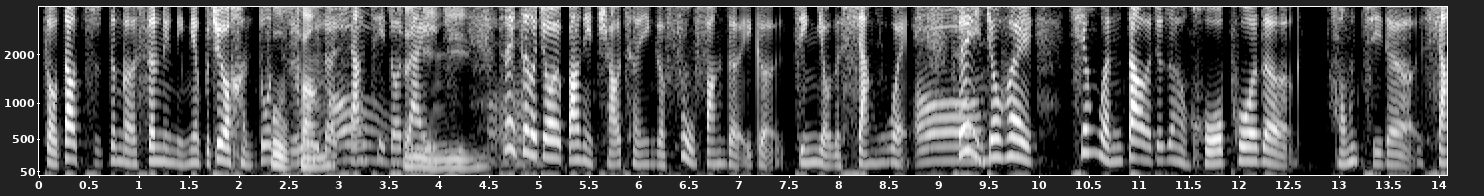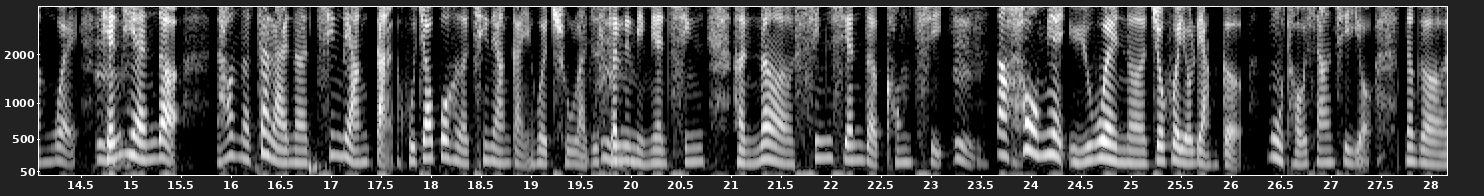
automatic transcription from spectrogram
走到植那个森林里面，不就有很多植物方的香气都森林在一起，所以这个就会帮你调成一个复方的一个精油的香味，哦，所以你就会先闻到的就是很活泼的红棘的香味，嗯甜甜的。然后呢，再来呢，清凉感，胡椒薄荷的清凉感也会出来，就是森林里面清很那新鲜的空气。嗯那后面余味呢，就会有两个木头香气，有那个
